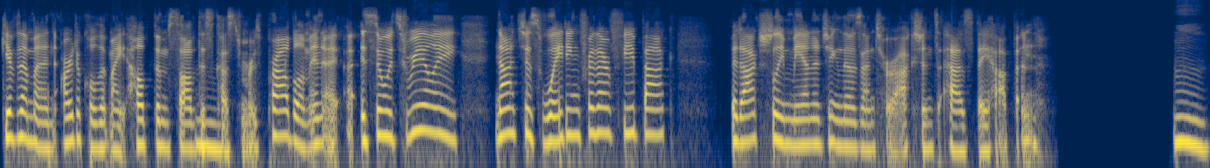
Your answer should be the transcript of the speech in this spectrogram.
give them an article that might help them solve this mm. customer's problem. And I, so it's really not just waiting for their feedback, but actually managing those interactions as they happen. Mm.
